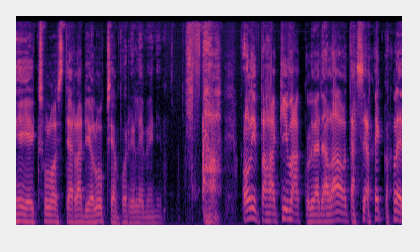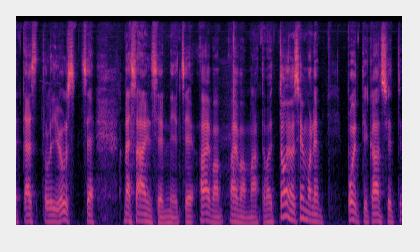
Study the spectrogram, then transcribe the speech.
hei, eikö sulla ole sitä Radio Luxemburgin levy, niin ah, olipahan kiva, kun lyödään lautaselle, kun tästä tuli just se, mä sain sen, niin se aivan, aivan mahtavaa. Toi on semmoinen pointti kanssa, että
